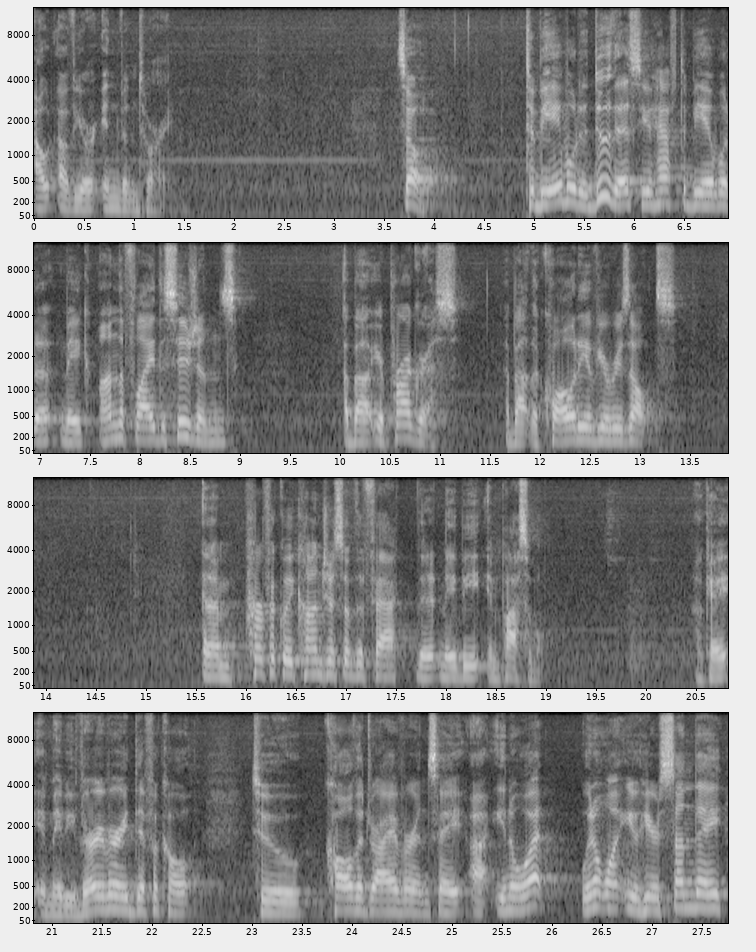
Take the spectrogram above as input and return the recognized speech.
out of your inventory. So, to be able to do this, you have to be able to make on-the-fly decisions about your progress, about the quality of your results. And I'm perfectly conscious of the fact that it may be impossible. Okay, it may be very, very difficult to call the driver and say, uh, you know what, we don't want you here Sunday,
